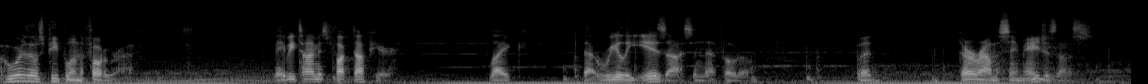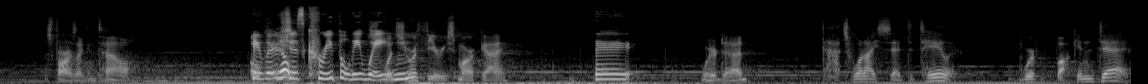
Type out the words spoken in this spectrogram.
Who are those people in the photograph? Maybe time is fucked up here. Like, that really is us in that photo. but they're around the same age as us, as far as I can tell. Taylor's Okay. just creepily waiting. What's your theory, smart guy? They- We're dead? That's what I said to Taylor. We're fucking dead.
